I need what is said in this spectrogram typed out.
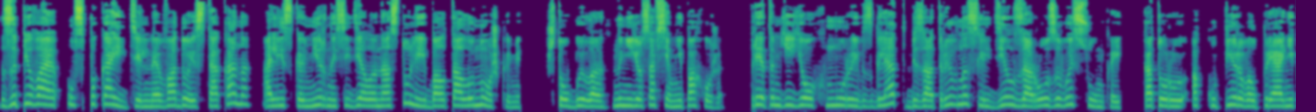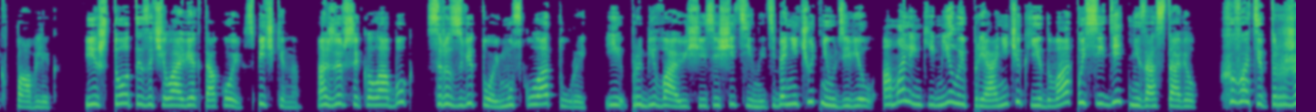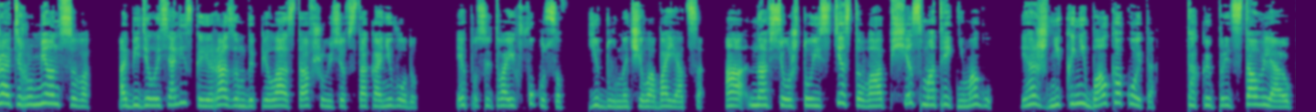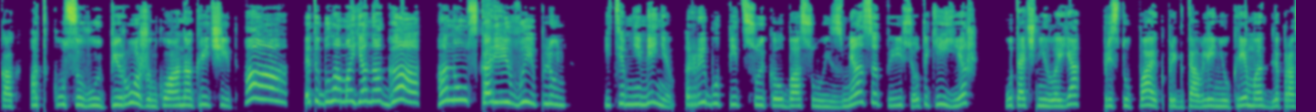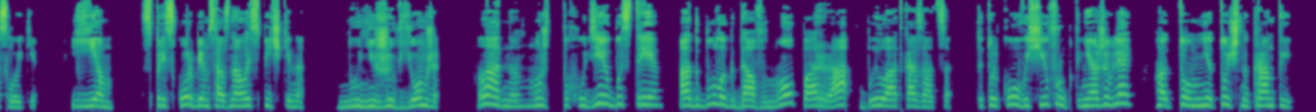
Запивая успокоительное водой из стакана, Алиска мирно сидела на стуле и болтала ножками, что было на нее совсем не похоже. При этом ее хмурый взгляд безотрывно следил за розовой сумкой, которую оккупировал пряник Павлик. «И что ты за человек такой, Спичкина? Оживший колобок с развитой мускулатурой и пробивающейся щетиной тебя ничуть не удивил, а маленький милый пряничек едва посидеть не заставил. Хватит ржать Румянцева! Обиделась Алиска и разом допила оставшуюся в стакане воду. Я после твоих фокусов еду начала бояться. А на все, что из теста, вообще смотреть не могу. Я ж не каннибал какой-то. Так и представляю, как откусываю пироженку, а она кричит. а, это была моя нога! А ну, скорее выплюнь!» И тем не менее, рыбу, пиццу и колбасу из мяса ты все-таки ешь, уточнила я, приступая к приготовлению крема для прослойки. Ем, с прискорбием созналась Спичкина. Ну не живьем же. Ладно, может, похудею быстрее. От булок давно пора было отказаться. Ты только овощи и фрукты не оживляй, а то мне точно кранты.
